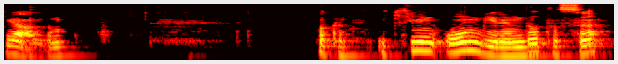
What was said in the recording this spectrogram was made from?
Geldim. Bakın 2011'in datası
